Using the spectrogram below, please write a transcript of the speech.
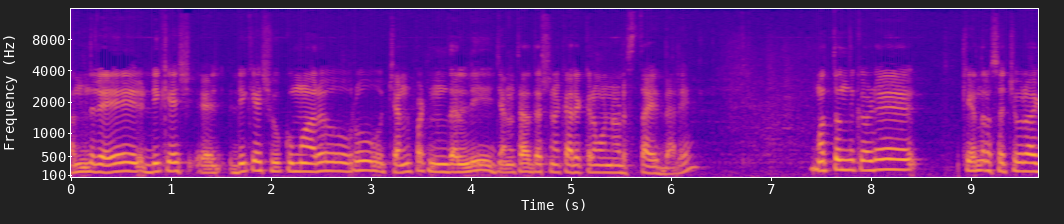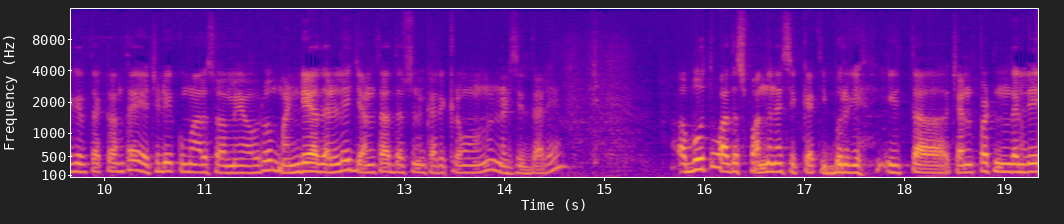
ಅಂದರೆ D K D K Shivakumar ಅವರು ಚನ್ನಪಟ್ಟಣದಲ್ಲಿ ಜನತಾ ದರ್ಶನ ಕಾರ್ಯಕ್ರಮ ನಡೆಸ್ತಾ ಇದ್ದಾರೆ. ಮತ್ತೊಂದು ಕಡೆ ಕೇಂದ್ರ ಸಚಿವರಾಗಿರ್ತಕ್ಕಂಥ ಎಚ್ ಡಿ ಕುಮಾರಸ್ವಾಮಿ ಅವರು ಮಂಡ್ಯದಲ್ಲಿ ಜನತಾ ದರ್ಶನ ಕಾರ್ಯಕ್ರಮವನ್ನು ನಡೆಸಿದ್ದಾರೆ. ಅಭೂತವಾದ ಸ್ಪಂದನೆ ಸಿಕ್ಕೈತೆ ಇಬ್ಬರಿಗೆ. ಇತ್ತ ಚನ್ನಪಟ್ಟಣದಲ್ಲಿ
